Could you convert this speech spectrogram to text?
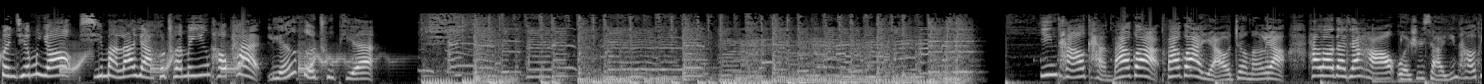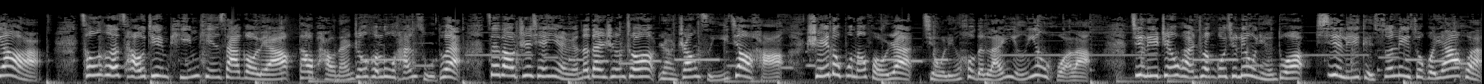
本节目由喜马拉雅和传媒樱桃派联合出品。桃砍八卦，八卦也要正能量。Hello，大家好，我是小樱桃调儿。从和曹骏频频撒狗粮，到跑男中和鹿晗组队，再到之前演员的诞生中让章子怡叫好，谁都不能否认九零后的蓝盈莹火了。距离《甄嬛传》过去六年多，戏里给孙俪做过丫鬟、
